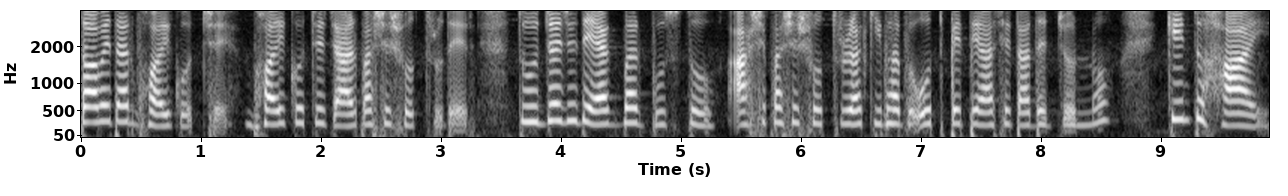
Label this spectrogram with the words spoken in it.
তবে তার ভয় করছে। ভয় করছে চারপাশে শত্রুদের। তুর্জয় যদি একবার বুঝতো আশেপাশে শত্রুরা কীভাবে ওত পেতে আছে তাদের জন্য। কিন্তু হায়,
